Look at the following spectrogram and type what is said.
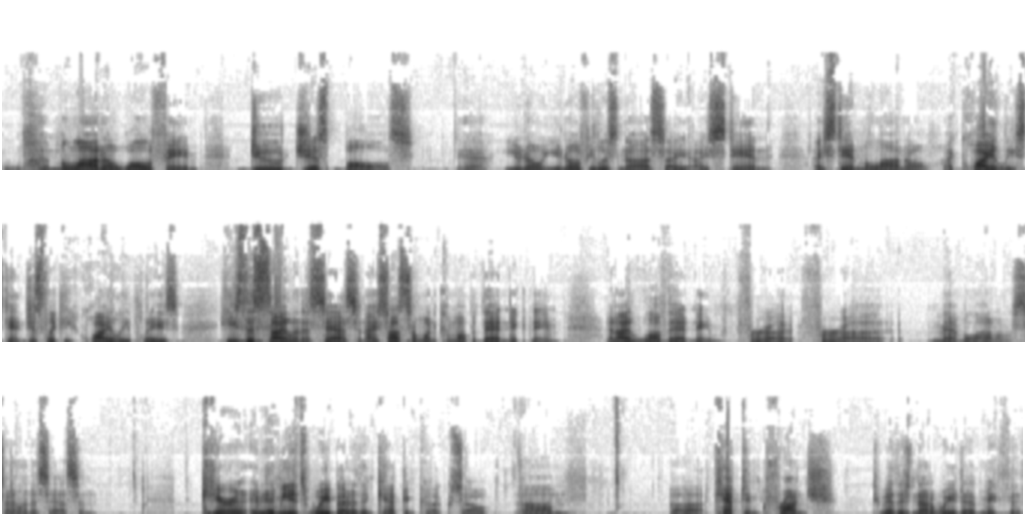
Milano Wall of Fame. Dude just balls. Yeah, you know, you know. If you listen to us, I, I stand, I stand Milano. I quietly stand, just like he quietly plays. He's the silent assassin. I saw someone come up with that nickname, and I love that name for uh, for uh, Matt Milano, silent assassin. Karen, I mean, it's way better than Captain Cook. So, um, uh, Captain Crunch. Too bad there's not a way to make this.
